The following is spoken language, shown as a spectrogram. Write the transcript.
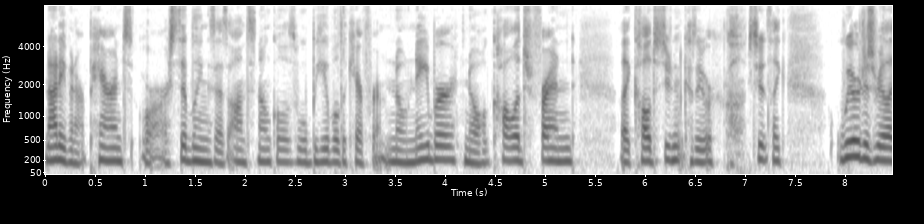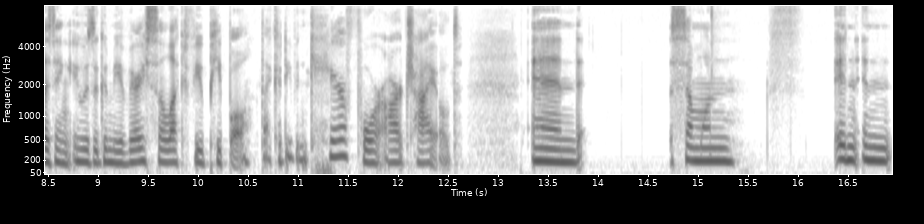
Not even our parents or our siblings as aunts and uncles will be able to care for him. No neighbor, no college friend, like college student, because we were college students. Like we were just realizing it was going to be a very select few people that could even care for our child. And someone in in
